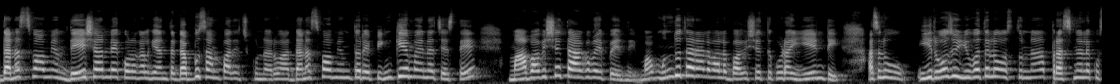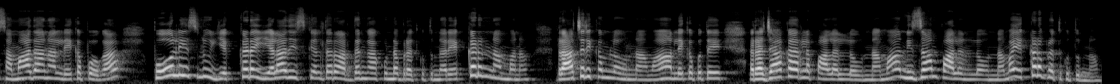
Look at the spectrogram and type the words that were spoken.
ధనస్వామ్యం దేశాన్నే కొనగలిగే అంత డబ్బు సంపాదించుకున్నారు. ఆ ధనస్వామ్యంతో రేపు ఇంకేమైనా చేస్తే మా భవిష్యత్తు ఆగమైపోయింది. మా ముందు తరాల వాళ్ళ భవిష్యత్తు కూడా ఏంటి? అసలు ఈరోజు యువతలో వస్తున్న ప్రశ్నలకు సమాధానాలు లేకపోగా పోలీసులు ఎక్కడ ఎలా తీసుకెళ్తారో అర్థం కాకుండా బ్రతుకుతున్నారు. ఎక్కడున్నాం మనం? రాచరికంలో ఉన్నామా? లేకపోతే రజాకార్ల పాలనలో ఉన్నామా? నిజాం పాలనలో ఉన్నామా? ఎక్కడ బ్రతుకుతున్నాం?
